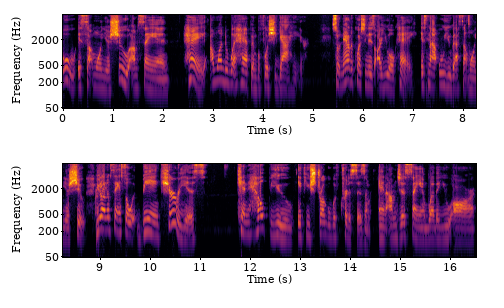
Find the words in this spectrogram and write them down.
"Ooh, it's something on your shoe," I'm saying, "Hey, I wonder what happened before she got here." So now the question is, are you okay? It's not, "Ooh, you got something on your shoe." You know what I'm saying? So being curious can help you if you struggle with criticism. And I'm just saying, whether you are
